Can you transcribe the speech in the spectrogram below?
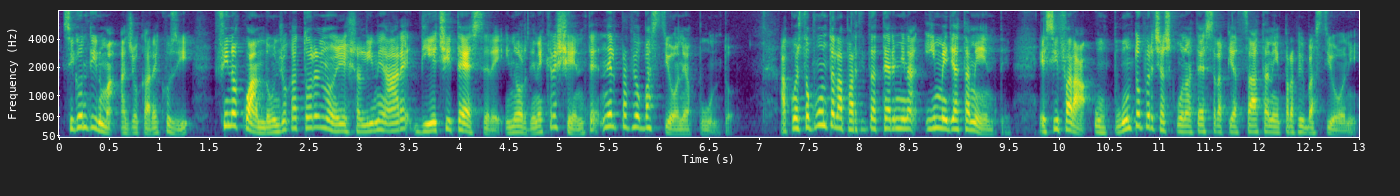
Si continua a giocare così fino a quando un giocatore non riesce a allineare 10 tessere in ordine crescente nel proprio bastione, appunto. A questo punto la partita termina immediatamente e si farà un punto per ciascuna tessera piazzata nei propri bastioni,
